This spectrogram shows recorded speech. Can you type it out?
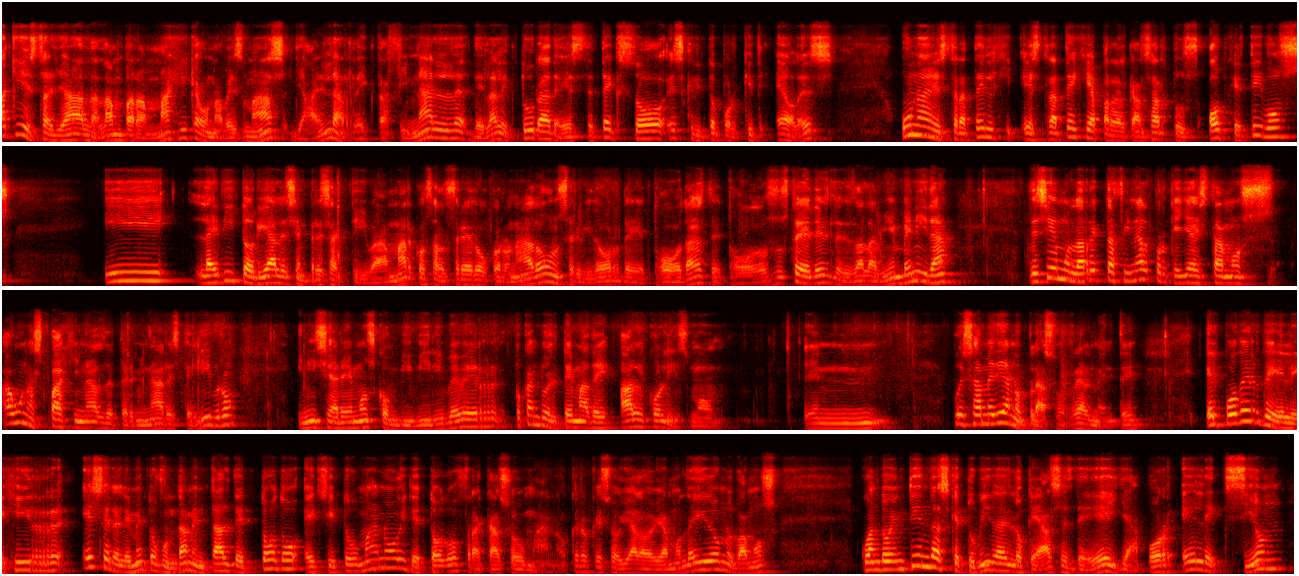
Aquí está ya la lámpara mágica una vez más, ya en la recta final de la lectura de este texto escrito por Kit Ellis, una estrategia, para alcanzar tus objetivos y la editorial es Empresa Activa. Marcos Alfredo Coronado, un servidor de todas, de todos ustedes, les da la bienvenida. Decíamos la recta final porque ya estamos a unas páginas de terminar este libro Iniciaremos con Vivir y Beber, tocando el tema de alcoholismo, pues a mediano plazo realmente. El poder de elegir es el elemento fundamental de todo éxito humano y de todo fracaso humano. Creo que eso ya lo habíamos leído, nos vamos... Cuando entiendas que tu vida es lo que haces de ella por elección,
